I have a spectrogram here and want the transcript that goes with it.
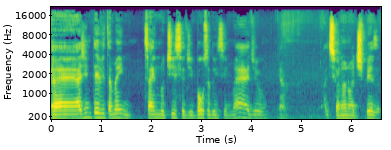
É, a gente teve também saindo notícia de bolsa do ensino médio, é, adicionando uma despesa,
